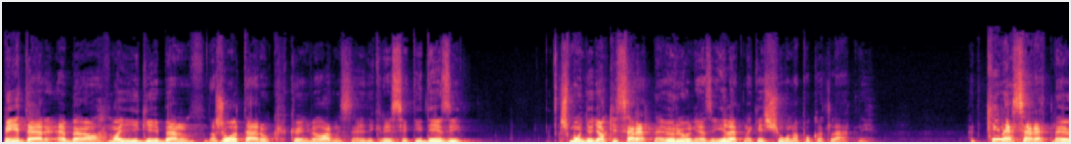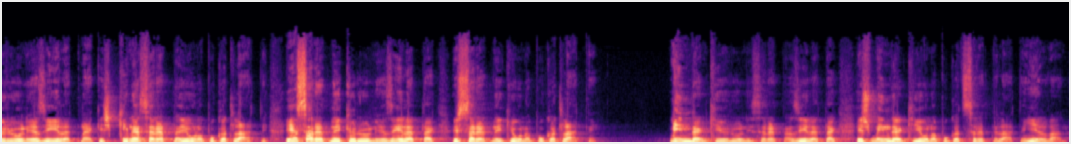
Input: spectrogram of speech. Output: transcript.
Péter ebben a mai igében a Zsoltárok könyve 34. részét idézi, és mondja, hogy aki szeretne örülni az életnek és jó napokat látni. Hát ki ne szeretne örülni az életnek, és ki ne szeretne jó napokat látni? Én szeretnék örülni az életnek, és szeretnék jó napokat látni. Mindenki örülni szeretne az életnek, és mindenki jó napokat szeretne látni, nyilván.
